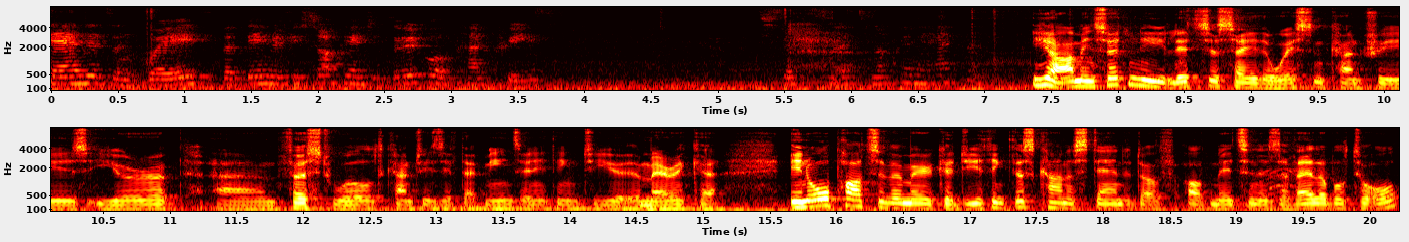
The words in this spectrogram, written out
standards and grades, but then if you start going to third world countries, that's, that's not going to happen. Yeah, I mean, certainly, let's just say the Western countries, Europe, um, first world countries, if that means anything to you, America. In all parts of America, do you think this kind of standard of, of medicine is available to all?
